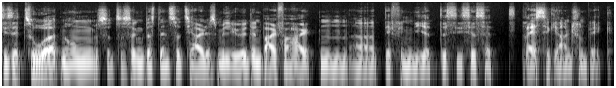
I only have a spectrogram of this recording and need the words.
diese Zuordnung sozusagen, dass dein soziales Milieu dein Wahlverhalten äh, definiert, das ist ja seit 30 Jahren schon weg.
